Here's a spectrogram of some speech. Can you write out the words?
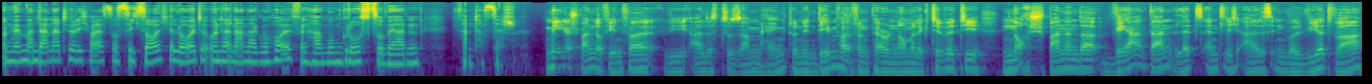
Und wenn man dann natürlich weiß, dass sich solche Leute untereinander geholfen haben, um groß zu werden, fantastisch. Mega spannend auf jeden Fall, wie alles zusammenhängt. Und in dem Fall von Paranormal Activity noch spannender, wer dann letztendlich alles involviert war.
